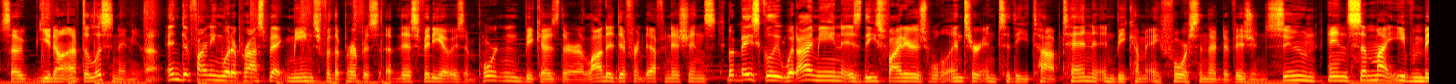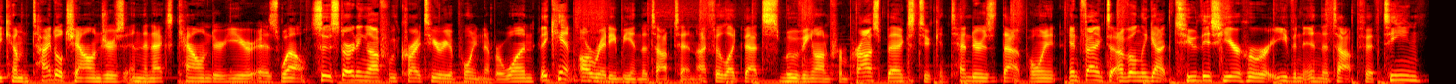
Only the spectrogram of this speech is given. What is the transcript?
so you don't have to listen to any of that. And defining what a prospect means for the purpose of this video is important because there are a lot of different definitions. But basically, what I mean is these fighters will enter into the top 10 and become a force in their division soon, and some might even become title challengers in the next calendar year as well. So, starting off with criteria point number one, they can't already be in the top 10. I feel like that's moving on from prospects to contenders at that point. In fact, I've only got two this year who are even in the top 15,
